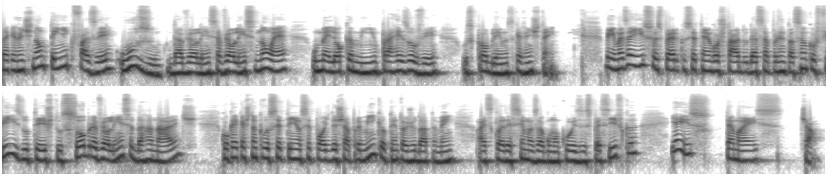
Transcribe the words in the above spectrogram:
para que a gente não tenha que fazer uso da violência. A violência não é o melhor caminho para resolver os problemas que a gente tem. Bem, mas é isso. Eu espero que você tenha gostado dessa apresentação que eu fiz do texto sobre a violência da Hannah Arendt. Qualquer questão que você tenha, você pode deixar para mim, que eu tento ajudar também a esclarecer mais alguma coisa específica. E é isso. Até mais. Tchau.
